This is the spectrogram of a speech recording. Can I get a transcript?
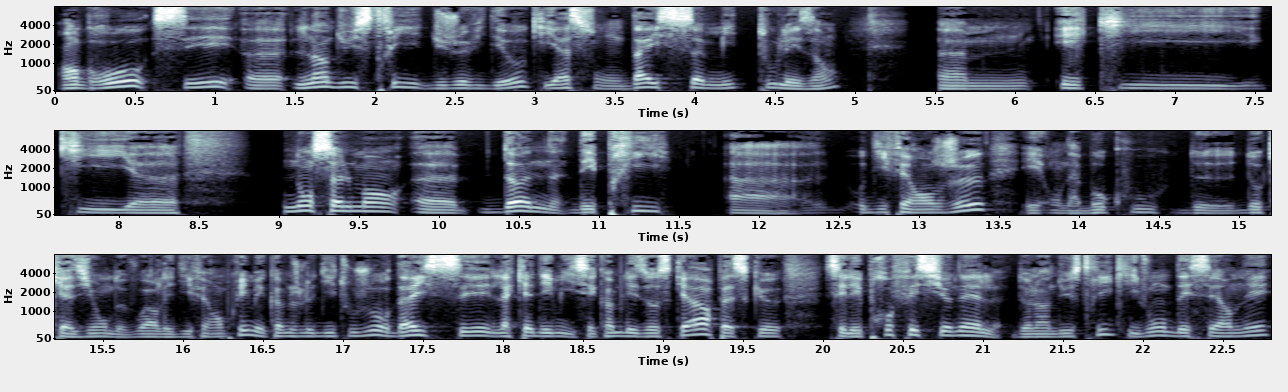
En gros, c'est euh, l'industrie du jeu vidéo qui a son Dice Summit tous les ans euh, et qui qui non seulement donne des prix aux différents jeux et on a beaucoup d'occasions de, voir les différents prix mais comme je le dis toujours Dice c'est l'académie. C'est comme les Oscars parce que c'est les professionnels de l'industrie qui vont décerner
